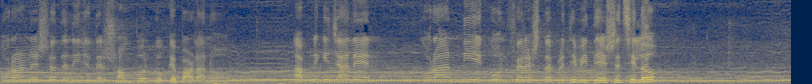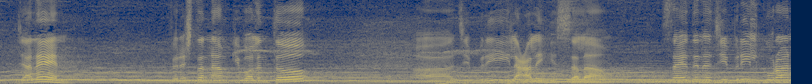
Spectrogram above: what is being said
কোরআনের সাথে নিজেদের সম্পর্ককে বাড়ানো। আপনি কি জানেন কোরআন নিয়ে কোন ফেরেশতা পৃথিবীতে এসেছিল? জানেন? ফেরেশতার নাম কি বলেন তো? জিব্রিল আলাইহিস সালাম। সাইয়েদনা জিব্রিল কোরআন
